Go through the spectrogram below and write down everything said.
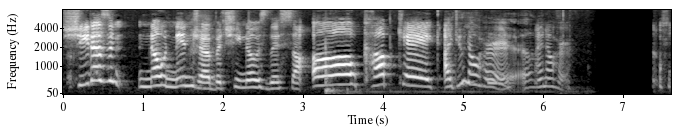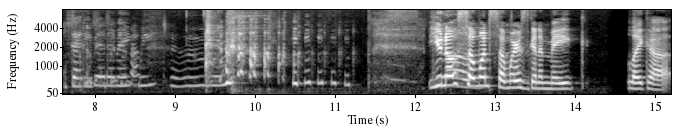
She doesn't know Ninja, but she knows this song. Oh, Cupcake. I do know her. Yeah. I know her. Daddy better make me too. you know, Um, someone somewhere is gonna make like a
